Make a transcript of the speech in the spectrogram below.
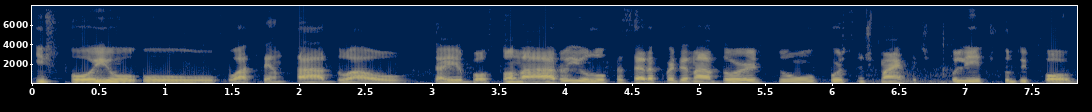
que foi o, o, o atentado ao Jair Bolsonaro, e o Lucas era coordenador do curso de marketing político do IPOG.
